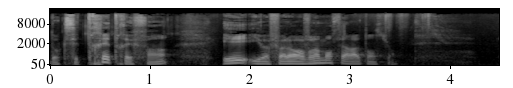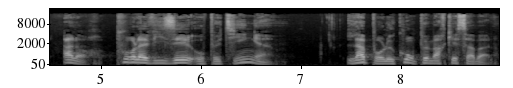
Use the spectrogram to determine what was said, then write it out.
Donc c'est très très fin et il va falloir vraiment faire attention. Alors, pour la visée au putting, là pour le coup on peut marquer sa balle.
